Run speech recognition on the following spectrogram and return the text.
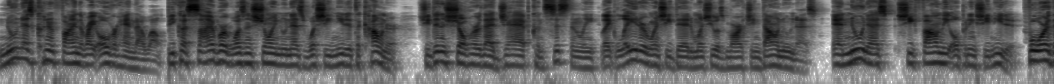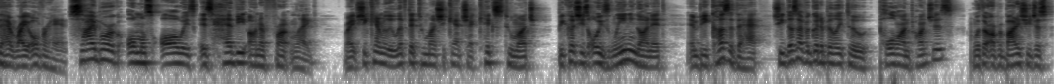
Nunes couldn't find the right overhand that well because Cyborg wasn't showing Nunes what she needed to counter. She didn't show her that jab consistently like later when she did when she was marching down Nunes. And Nunes, she found the opening she needed for that right overhand. Cyborg almost always is heavy on her front leg, right? She can't really lift it too much, she can't check kicks too much because she's always leaning on it and because of that, she does have a good ability to pull on punches. With her upper body, she just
